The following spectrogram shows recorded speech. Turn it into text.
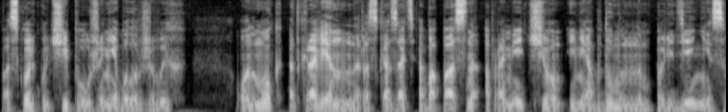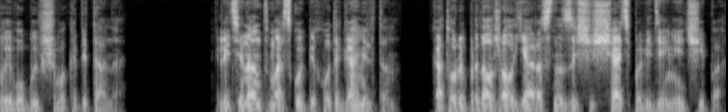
Поскольку Чипа уже не было в живых, он мог откровенно рассказать об опасно опрометчивом и необдуманном поведении своего бывшего капитана. Лейтенант морской пехоты Гамильтон, который продолжал яростно защищать поведение Чипа,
